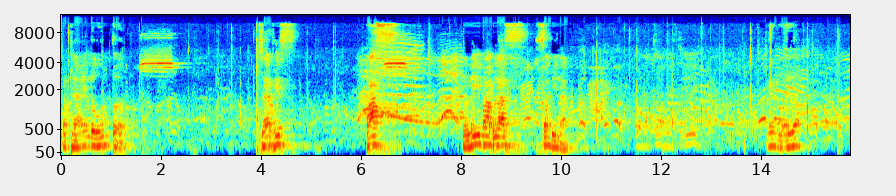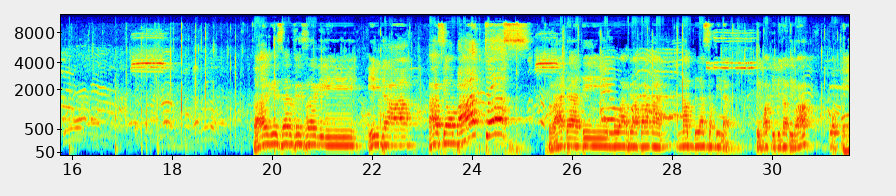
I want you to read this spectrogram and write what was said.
pedai luntur servis pas 15 9 Eh, buaya. Lagi servis lagi. Ida hasil bacos. Berada di luar lapangan 16 9. Tim out diminta tim out. Oke.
